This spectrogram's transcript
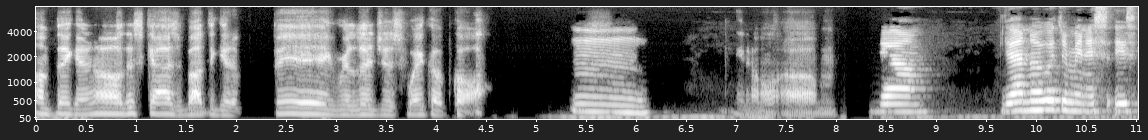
I'm thinking, oh, this guy's about to get a big religious wake up call. Mm. You know. Um, yeah. Yeah, I know what you mean. Is is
